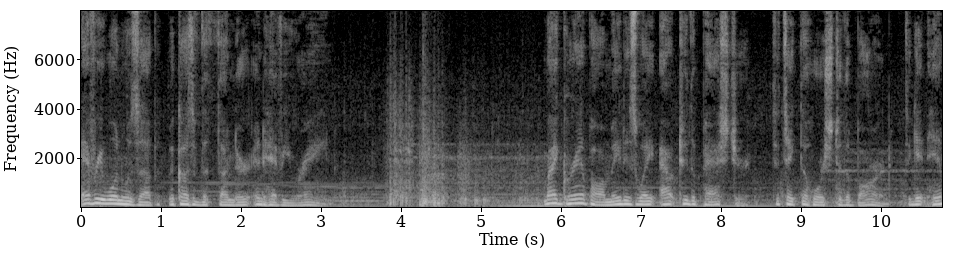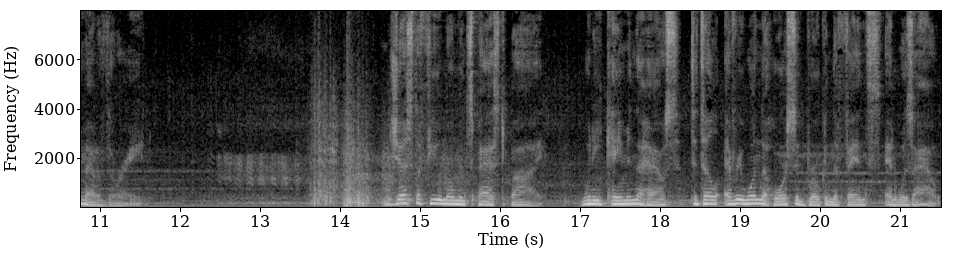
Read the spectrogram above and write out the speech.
Everyone was up because of the thunder and heavy rain. My grandpa made his way out to the pasture to take the horse to the barn to get him out of the rain. Just a few moments passed by when he came in the house to tell everyone the horse had broken the fence and was out.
